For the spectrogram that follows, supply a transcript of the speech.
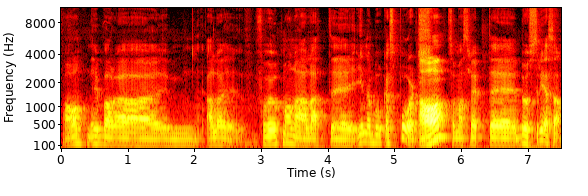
Ja, det är bara mm, alla, får vi uppmana alla att eh, in och boka Sports Ja. som har släppt eh, bussresa.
